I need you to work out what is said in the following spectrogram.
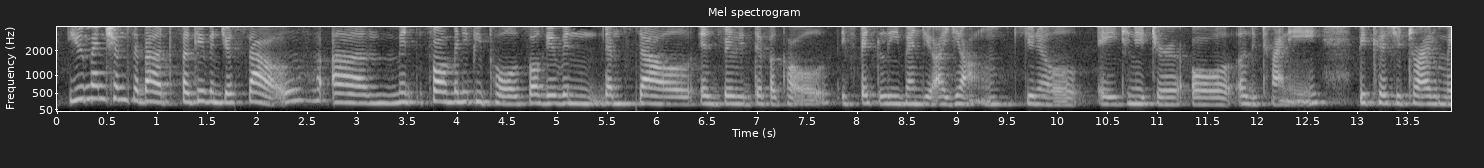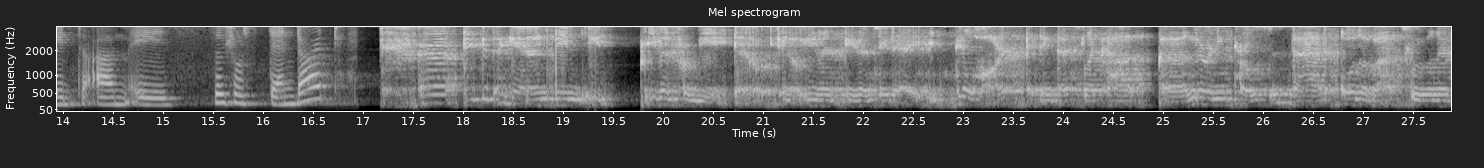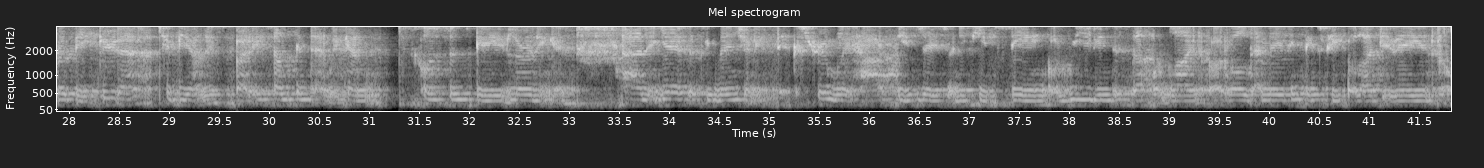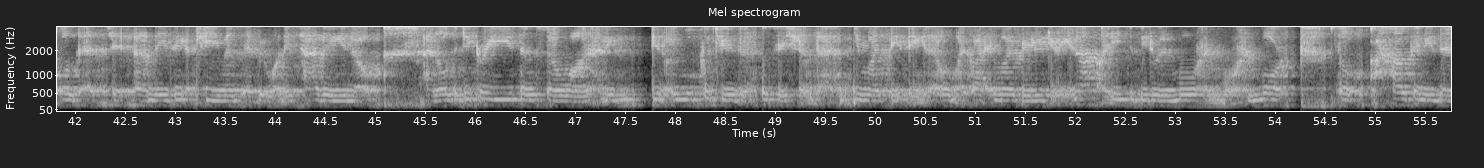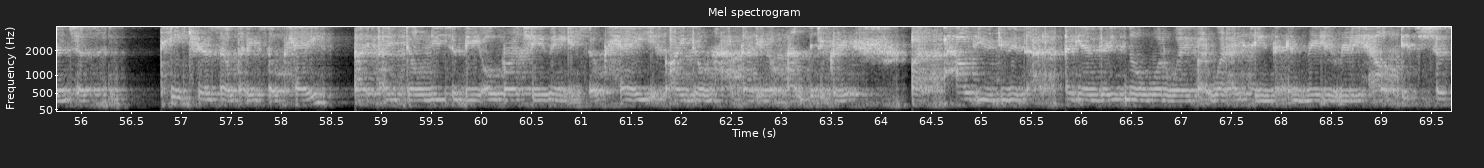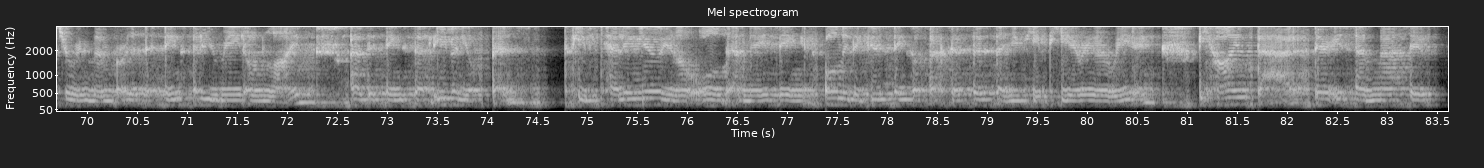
you mentioned about forgiving yourself. Um, for many people, forgiving themselves is really difficult, especially when you are young, you know, a teenager or early 20, because you try to meet um, a social standard. Uh, this is again, I mean, it, even for me, you know, you know, even even today, it's still hard. I think that's like a, a learning process that all of us will never be good at, to be honest. But it's something that we can constantly learning it. And yes, as you mentioned, it's extremely hard these days when you keep seeing or reading the stuff online about all the amazing things people are doing and all amazing achievements everyone is having, you know, and all the degrees and so on. And it, you know, it will put you in a position that you might be thinking, oh my God, am I really doing enough? I need to be doing more and more and more. So how can you then just teach yourself that it's okay? I, I don't need to be overachieving. It's okay if I don't have that, you know, fancy degree. But how do you do that? Again, there is no one way. But what I think that can really, really help is just to remember that the things that you read online, uh, the things that even your friends keep telling you, you know, all the amazing, only the good things or successes that you keep hearing or reading. Behind that, there is a massive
